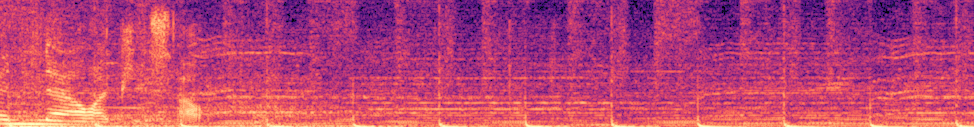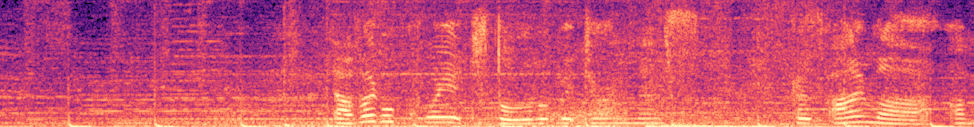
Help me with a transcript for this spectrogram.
And now I peace out. Now if I go quiet just a little bit during this, because I'm uh I'm,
